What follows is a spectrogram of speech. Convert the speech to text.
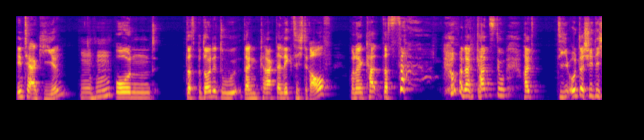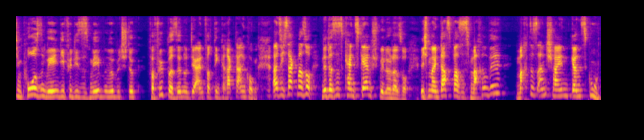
interagieren. Mhm. Und das bedeutet, du, dein Charakter legt sich drauf und dann kann das und dann kannst du halt die unterschiedlichen Posen wählen, die für dieses Mö- Möbelstück verfügbar sind und dir einfach den Charakter angucken. Also ich sag mal so, ne, das ist kein Scam-Spiel oder so. Ich meine, das, was es machen will, macht es anscheinend ganz gut.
